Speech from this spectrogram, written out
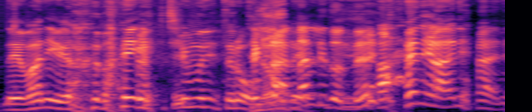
네 많이 많이 질문이 들어오는데 댓글 안 날리던데? 아니 아니 아니.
